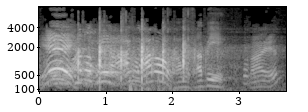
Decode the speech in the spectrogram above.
¡Bien! ¡Vamos! ¡Vamos, vamos! Va, ¿eh?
